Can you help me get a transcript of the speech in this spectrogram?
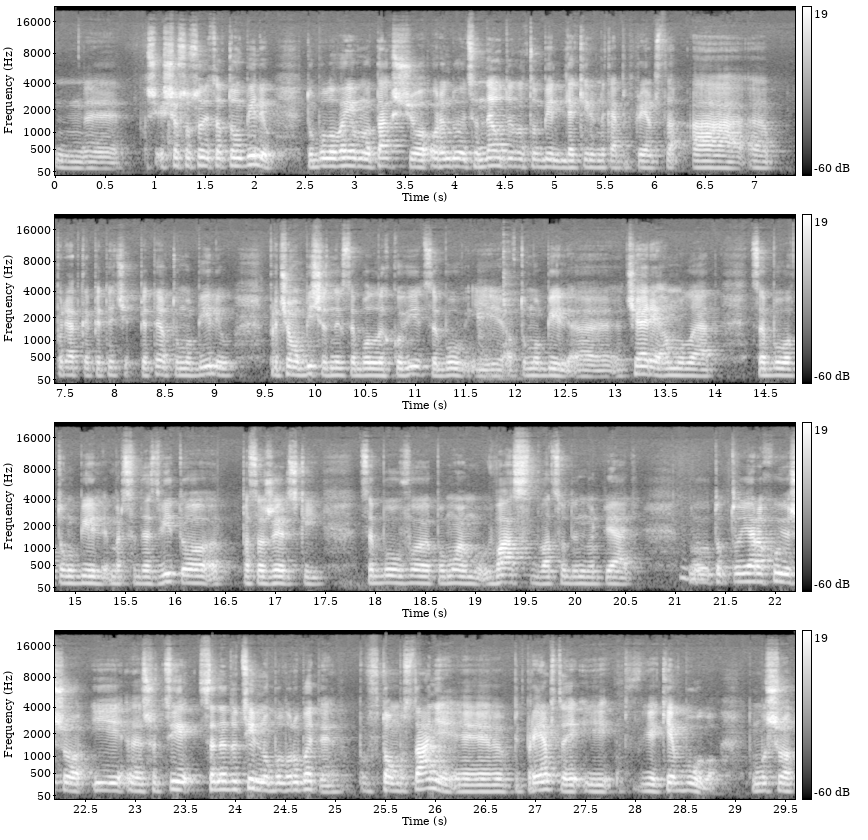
Е, що- стосується автомобілів, то було виявлено так, що орендується не один автомобіль для керівника підприємства, а е, порядка п'яти, автомобілів. Причому більше з них це були легкові. Це був і автомобіль Cherry Амулет, це був автомобіль Mercedes Vito е, пасажирський, це був, по-моєму, ВАЗ 2105. Ну, тобто я рахую, що і е, що ці це недоцільно було робити в тому стані е, підприємства, яке було. Тому що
